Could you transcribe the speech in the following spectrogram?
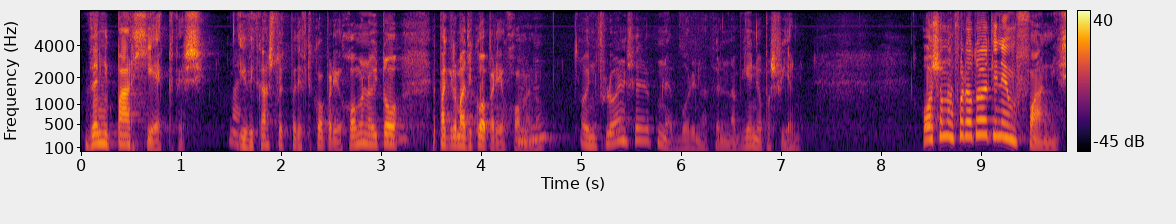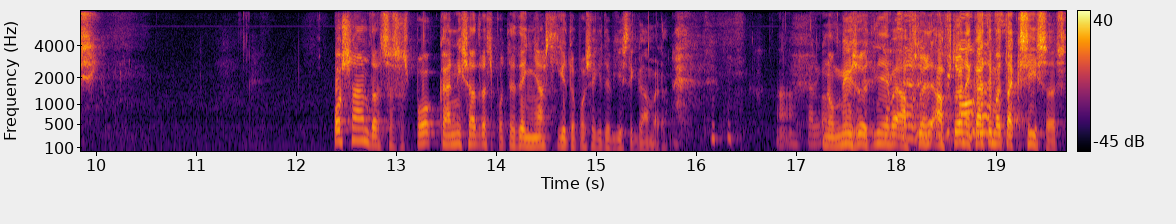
Δεν υπάρχει έκθεση. Μάλιστα. Ειδικά στο εκπαιδευτικό περιεχόμενο ή το επαγγελματικό περιεχόμενο. Ο influencer, ναι, μπορεί να θέλει να βγαίνει όπως βγαίνει. Όσον αφορά τώρα την εμφάνιση. Ω άντρας, θα σας πω, κανείς άντρας ποτέ δεν νοιάστηκε για το πώς έχετε βγει στην κάμερα. Α, καλό. Νομίζω ότι είναι, αυτό, είναι- αυτό είναι κάτι μεταξύ σας.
